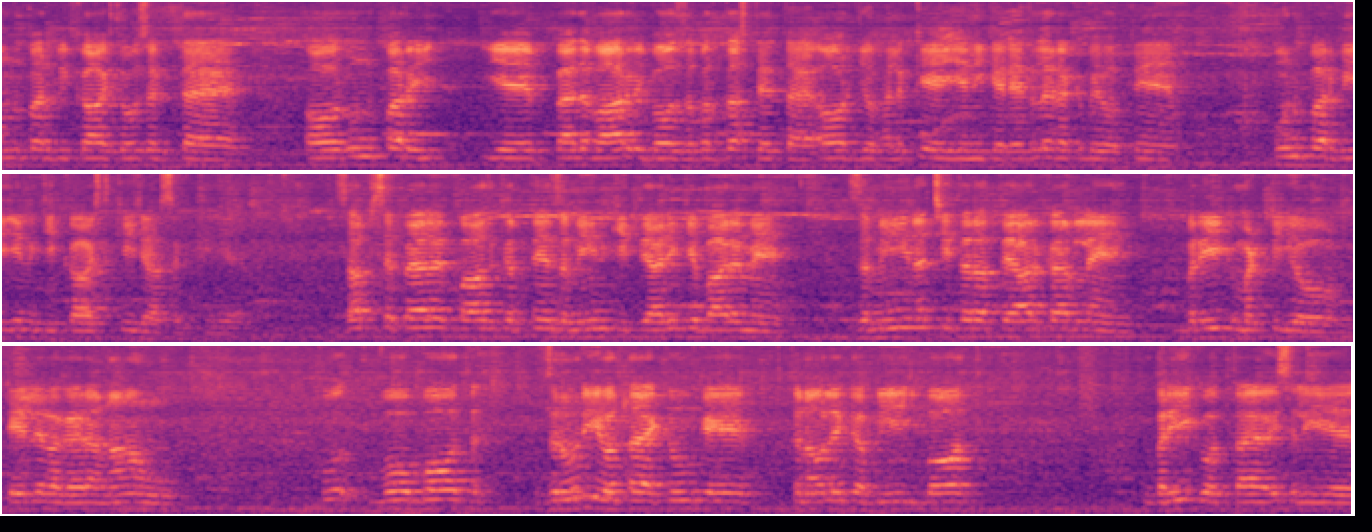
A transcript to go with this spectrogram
उन पर भी काश्त हो सकता है और उन पर ये पैदावार भी बहुत ज़बरदस्त देता है और जो हल्के, यानी कि रेतले रकबे होते हैं, उन पर भी इनकी काश्त की जा सकती है। सबसे पहले बात करते हैं ज़मीन की तैयारी के बारे में। ज़मीन अच्छी तरह तैयार कर लें बारीक मट्टी हो टेले वगैरह ना हों, वो बहुत ज़रूरी होता है क्योंकि कनौले का बीज बहुत बारीक होता है, इसलिए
